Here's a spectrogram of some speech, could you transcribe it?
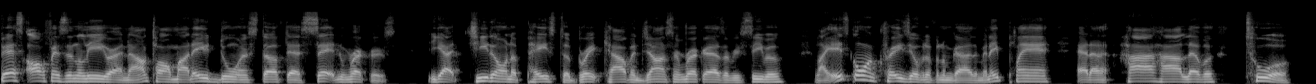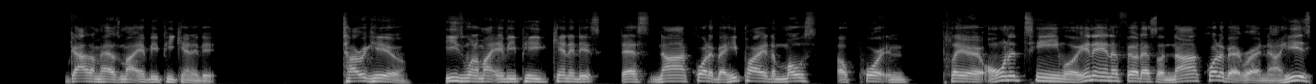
best offense in the league right now. I'm talking about they doing stuff that's setting records. You got Cheetah on the pace to break Calvin Johnson record as a receiver. Like it's going crazy over there for them guys. I mean, they playing at a high, high level. Tua, got him as my MVP candidate. Tyreek Hill, he's one of my MVP candidates. That's non-quarterback. He probably the most important player on a team or in the NFL that's a non-quarterback right now. He is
